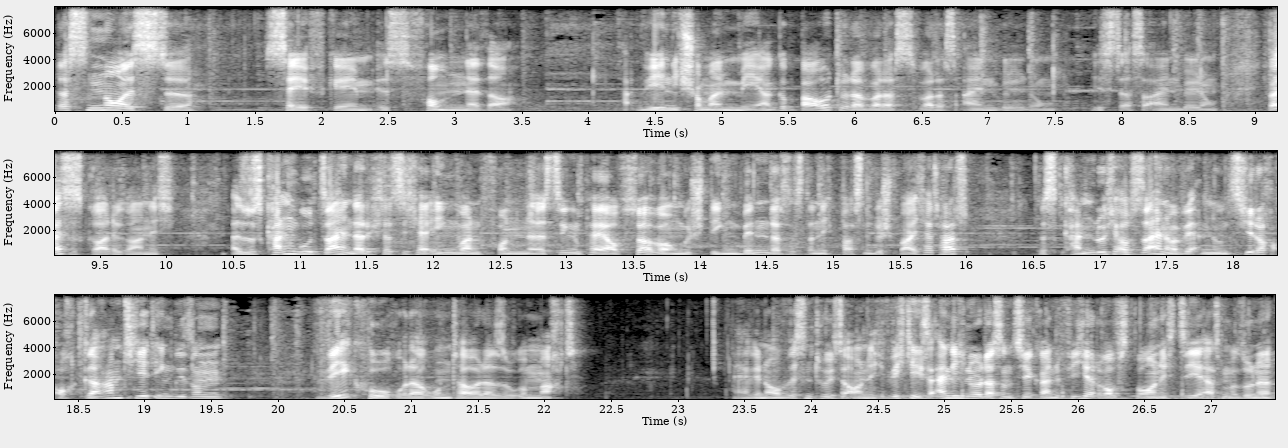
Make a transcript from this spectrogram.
das neueste Safe Game ist vom Nether. Hatten wir hier nicht schon mal mehr gebaut oder war das, war das Einbildung? Ist das Einbildung? Ich weiß es gerade gar nicht. Also es kann gut sein, dadurch, dass ich ja irgendwann von äh, Singleplayer auf Server umgestiegen bin, dass es dann nicht passend gespeichert hat. Das kann durchaus sein, aber wir hatten uns hier doch auch garantiert irgendwie so einen Weg hoch oder runter oder so gemacht. Ja, genau wissen tue ich es auch nicht. Wichtig ist eigentlich nur, dass uns hier keine Viecher drauf spawnen. Ich ziehe erstmal so eine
